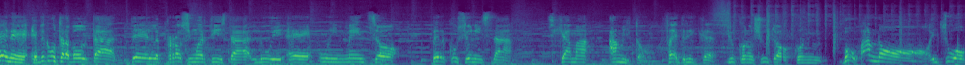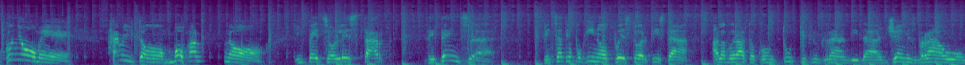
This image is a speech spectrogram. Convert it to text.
Bene, è venuta la volta del prossimo artista, lui è un immenso percussionista, si chiama Hamilton Frederick, più conosciuto con Bohanno, il suo cognome, Hamilton Bohanno, il pezzo Le Start the Dance. Pensate un pochino, questo artista ha lavorato con tutti i più grandi, da James Brown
